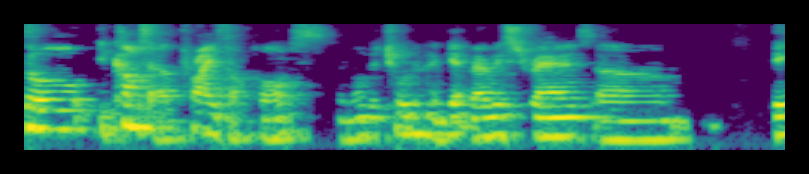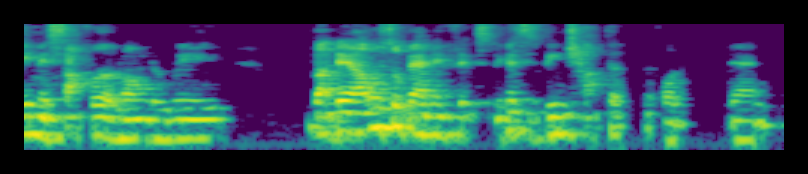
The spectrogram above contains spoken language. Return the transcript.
So it comes at a price, of course. You know, the children can get very stressed. Um, they may suffer along the way, but there are also benefits because it's being charted for them.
